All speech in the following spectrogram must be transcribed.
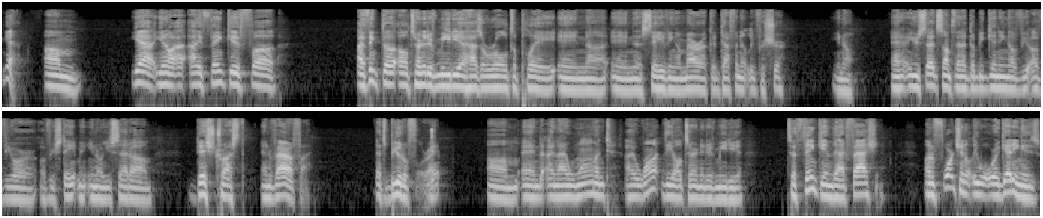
Yeah. Um, yeah, you know, I, I think if uh, I think the alternative media has a role to play in uh, in saving America, definitely for sure. You know, and you said something at the beginning of your of your of your statement. You know, you said um, distrust and verify. That's beautiful, right? Um, and and I want I want the alternative media to think in that fashion. Unfortunately, what we're getting is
